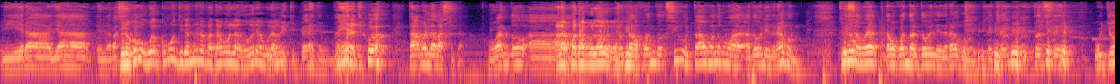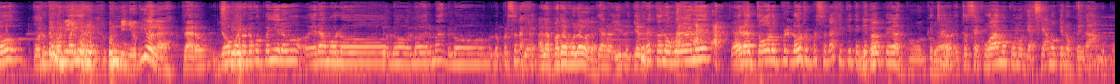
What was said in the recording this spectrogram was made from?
Y era ya en la básica. Pero ¿cómo, weón, cómo tirando una patada voladora, La- weón? espérate, espérate, weón. Estábamos en la básica. Jugando a. A las patas voladoras. No, estábamos jugando. Sí, pues, estábamos jugando como a, a Doble Dragon. Pero- Esa weá, estábamos jugando al Doble Dragon. ¿Cachai? Entonces, yo, con otro un, niño, compañero. un, un niño piola. Claro, yo Sí. con otro compañero éramos los, los, los hermanos, los, los personajes. A las patas voladoras. Claro, y, y el resto de los hueones eran todos los, los otros personajes que te querían pegar, po, ¿cachai? Entonces jugábamos como que hacíamos que nos pegábamos, po,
